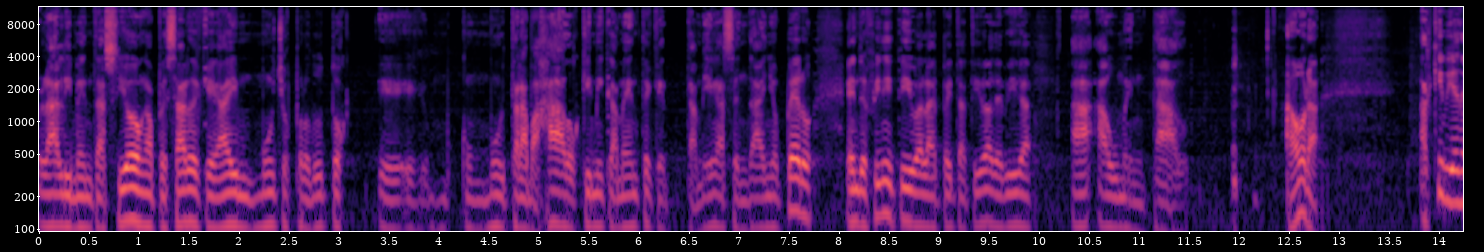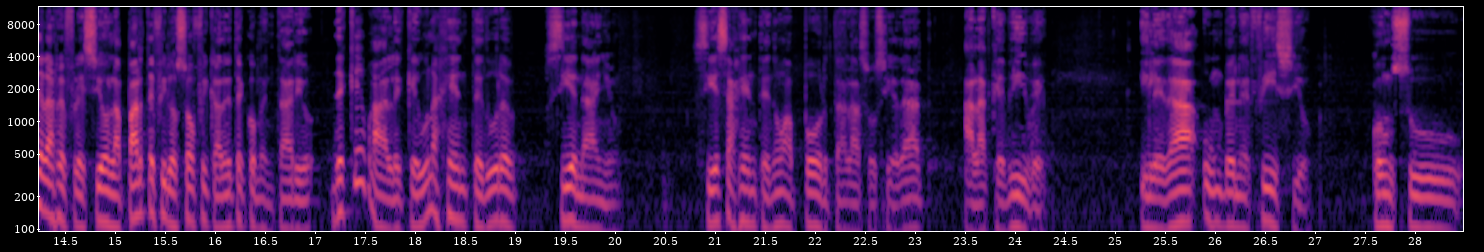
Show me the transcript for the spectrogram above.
la alimentación, a pesar de que hay muchos productos eh, muy trabajados químicamente que también hacen daño, pero en definitiva la expectativa de vida ha aumentado. Ahora, aquí viene la reflexión, la parte filosófica de este comentario. ¿De qué vale que una gente dure 100 años si esa gente no aporta a la sociedad a la que vive y le da un beneficio con su,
